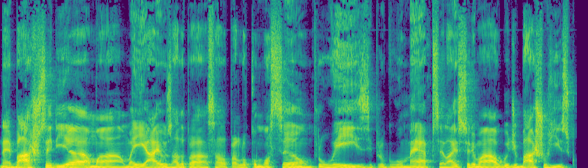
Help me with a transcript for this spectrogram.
Né? Baixo seria uma, uma AI usada para locomoção, para o Waze, para o Google Maps, sei lá, isso seria uma, algo de baixo risco.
